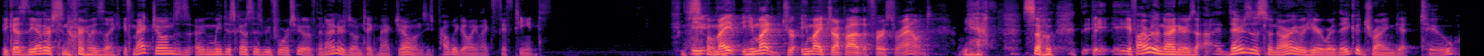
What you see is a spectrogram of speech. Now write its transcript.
because the other scenario is like if Mac Jones, and we discussed this before too, if the Niners don't take Mac Jones, he's probably going like fifteenth. He might he might he might drop out of the first round. Yeah. So if I were the Niners, I, there's a scenario here where they could try and get two,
